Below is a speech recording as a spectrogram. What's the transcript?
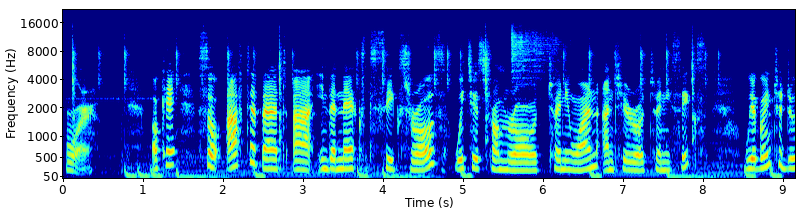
four. Okay so after that uh, in the next six rows which is from row 21 until row 26 we're going to do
